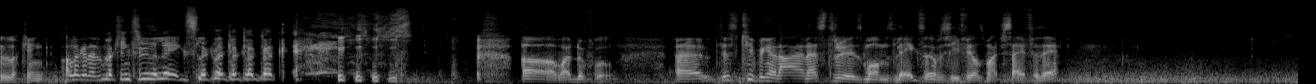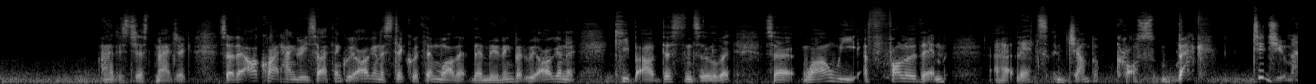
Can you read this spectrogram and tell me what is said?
looking. Oh, look at her looking through the legs. Look, look, look, look, look. oh, wonderful. Uh, just keeping an eye on us through his mom's legs. Obviously, he feels much safer there. That is just magic. So they are quite hungry, so I think we are going to stick with them while they're, moving, but we are going to keep our distance a little bit. So while we follow them, uh, let's jump across back to Djuma.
